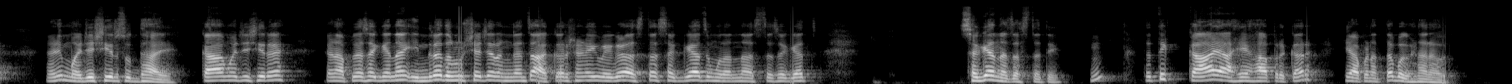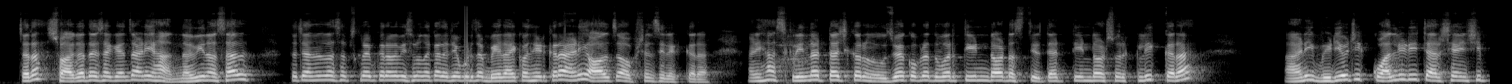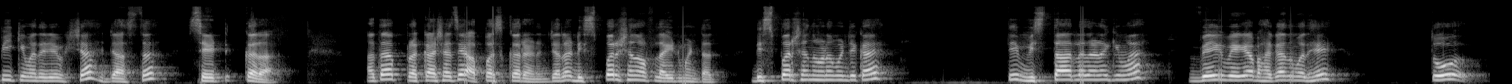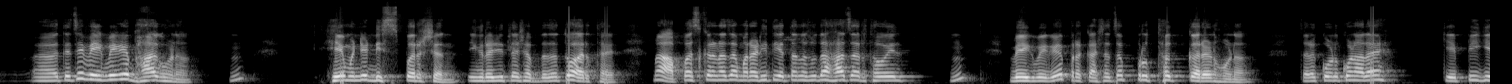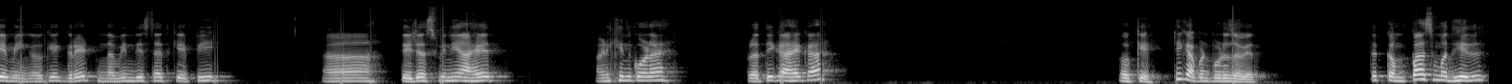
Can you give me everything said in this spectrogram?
आणि मजेशीर सुद्धा आहे. का मजेशीर आहे? कारण आपल्या सगळ्यांना इंद्रधनुष्याच्या रंगांचं आकर्षण एक वेगळं असतं. सगळ्याच मुलांना असतं सगळ्याच सगळ्यांनाच असतं ते. तर ते काय आहे हा प्रकार हे आपण आता बघणार आहोत. चला स्वागत आहे सगळ्यांचं. आणि हां नवीन असाल तर चॅनलला सबस्क्राईब करायला विसरू नका त्याच्या पुढचा बेल आयकॉन हिट करा आणि ऑलचा ऑप्शन सिलेक्ट करा. आणि हा स्क्रीनला टच करून उजव्या कोपऱ्यात वर तीन डॉट असतील त्या तीन डॉट्सवर क्लिक करा. आणि व्हिडिओची क्वालिटी चारशे ऐंशी पी किंवा त्याच्यापेक्षा जास्त सेट करा. आता प्रकाशाचे अपस्करण ज्याला डिस्पर्शन ऑफ लाइट म्हणतात. डिस्पर्शन होणं म्हणजे काय? ते विस्तारलं जाणं किंवा वेगवेगळ्या भागांमध्ये तो त्याचे वेगवेगळे भाग होणं. हे म्हणजे डिस्पर्शन इंग्रजीतल्या शब्दाचा तो अर्थ आहे. मग अपस्करणाचा मराठीत येताना सुद्धा हाच अर्थ होईल. वेगवेगळे प्रकाशाचं पृथक्करण होणं. तर कोण कोण आलाय? K P gaming. Okay great. नवीन दिसत आहेत के पी. तेजस्विनी आहेत. आणखीन कोण आहे? प्रतीक आहे का? ओके ठीक आहे आपण पुढे जाऊयात. तर कंपासमधील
